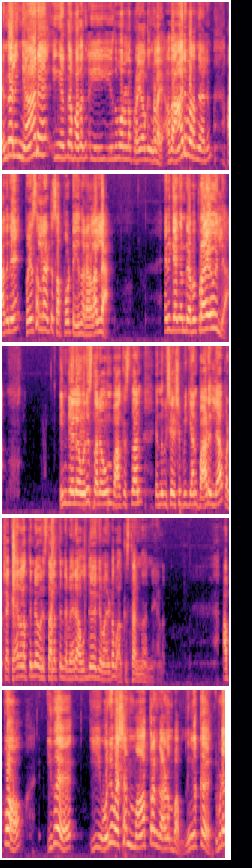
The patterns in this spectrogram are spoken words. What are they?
എന്തായാലും ഞാൻ ഇങ്ങനത്തെ പദം ഇതുപോലുള്ള പ്രയോഗങ്ങളെ അത് ആര് പറഞ്ഞാലും അതിനെ പേഴ്സണലായിട്ട് സപ്പോർട്ട് ചെയ്യുന്ന ഒരാളല്ല. എനിക്ക് അങ്ങനെ ഒരു അഭിപ്രായവും ഇല്ല. ഇന്ത്യയിലെ ഒരു സ്ഥലവും പാകിസ്ഥാൻ എന്ന് വിശേഷിപ്പിക്കാൻ പാടില്ല. പക്ഷേ കേരളത്തിന്റെ ഒരു സ്ഥലത്തിന്റെ പേര് ഔദ്യോഗികമായിട്ട് പാകിസ്ഥാൻ എന്ന് തന്നെയാണ്. അപ്പോൾ ഇത് ഈ ഒരു വശം മാത്രം കാണുമ്പം നിങ്ങൾക്ക് ഇവിടെ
